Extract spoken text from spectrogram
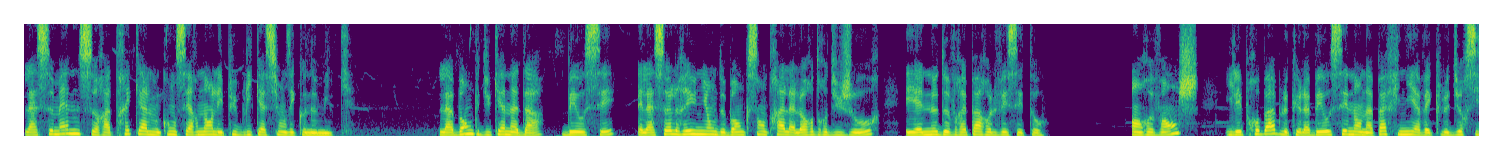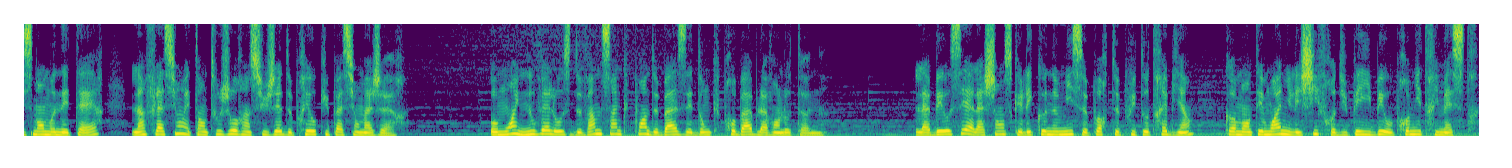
La semaine sera très calme concernant les publications économiques. La Banque du Canada, BOC, est la seule réunion de banque centrale à l'ordre du jour, et elle ne devrait pas relever ses taux. En revanche, il est probable que la BOC n'en a pas fini avec le durcissement monétaire, l'inflation étant toujours un sujet de préoccupation majeure. Au moins une nouvelle hausse de 25 points de base est donc probable avant l'automne. La BOC a la chance que l'économie se porte plutôt très bien, comme en témoignent les chiffres du PIB au premier trimestre,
